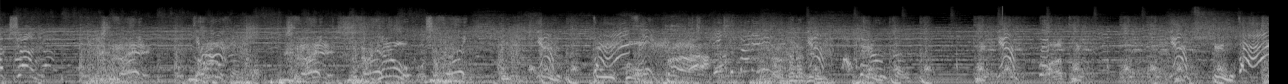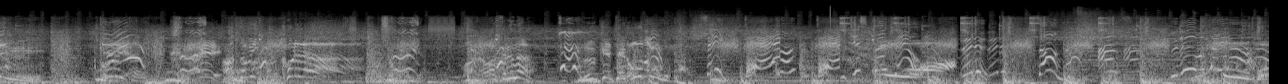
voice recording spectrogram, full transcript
Action. くらえドラくらえふざけろご紹介あーなかなかあとくらえアト受けてどうだせいてージスタンセよウルソンアンブルームタイガーや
